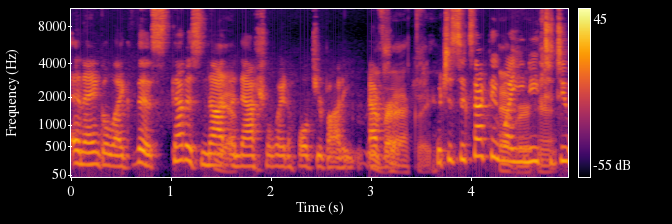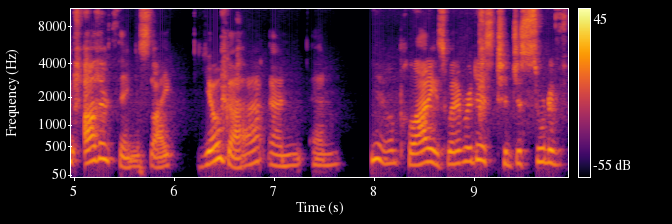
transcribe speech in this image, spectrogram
an angle like this. That is not Yeah. a natural way to hold your body ever. Exactly. Which is exactly why you need yeah. to do other things like yoga and and you know Pilates, whatever it is, to just sort of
